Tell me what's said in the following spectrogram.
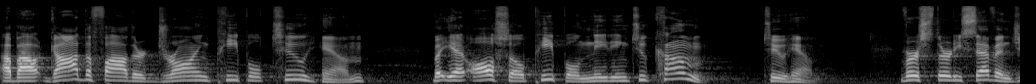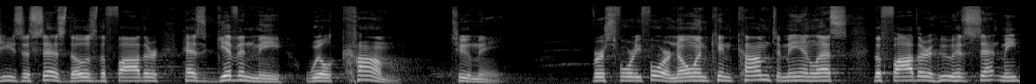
about God the Father drawing people to Him, but yet also people needing to come to him. Verse 37, Jesus says, Those the Father has given me will come to me. Verse 44, No one can come to me unless the Father who has sent me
